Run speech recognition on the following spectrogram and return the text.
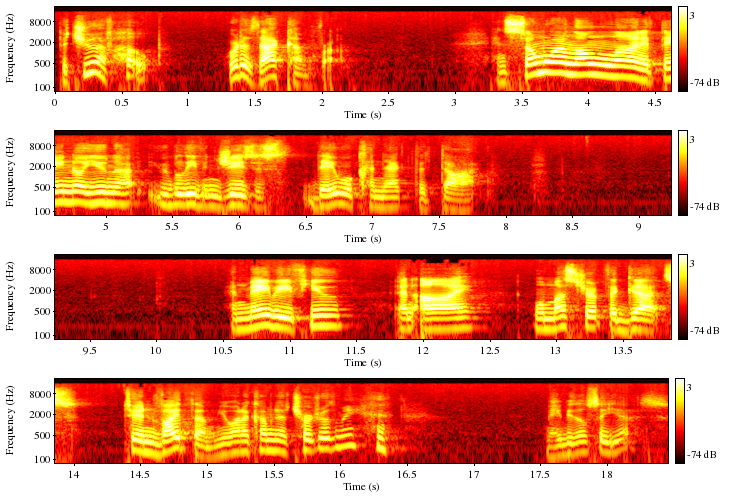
But you have hope. Where does that come from? And somewhere along the line, if they know you, not, you believe in Jesus, they will connect the dot. And maybe if you and I will muster up the guts to invite them, you want to come to church with me? maybe they'll say yes.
